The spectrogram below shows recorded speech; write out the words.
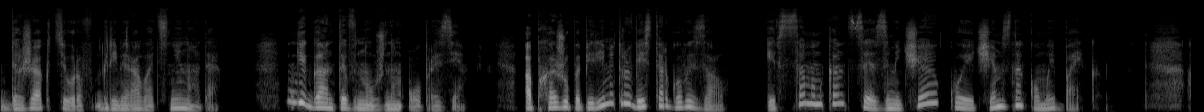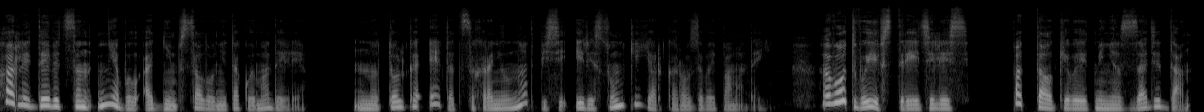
Даже актеров гримировать не надо. Гиганты в нужном образе. Обхожу по периметру весь торговый зал и в самом конце замечаю кое-чем знакомый байк. Харли Дэвидсон не был одним в салоне такой модели, но только этот сохранил надписи и рисунки ярко-розовой помадой. «Вот вы и встретились», — подталкивает меня сзади Дан.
